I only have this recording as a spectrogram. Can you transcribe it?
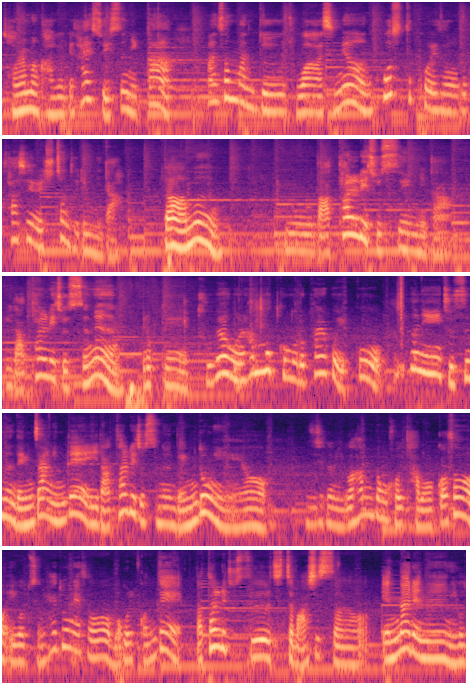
저렴한 가격에 살 수 있으니까 한선만두 좋아하시면 코스트코에서 꼭 사시길 추천드립니다. 다음은 이 나탈리 주스입니다. 이 나탈리 주스는 이렇게 두 병을 한 묶음으로 팔고 있고 흔히 주스는 냉장인데 이 나탈리 주스는 냉동이에요. 지금 이거 한 병 거의 다 먹어서 이거 지금 해동해서 먹을 건데 나탈리 주스 진짜 맛있어요. 옛날에는 이거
